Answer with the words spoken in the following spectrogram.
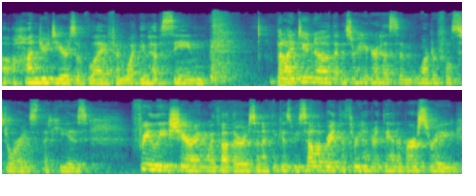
uh, a 100 years of life and what you have seen. But I do know that Mr. Hager has some wonderful stories that he is freely sharing with others. And I think as we celebrate the 300th anniversary,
